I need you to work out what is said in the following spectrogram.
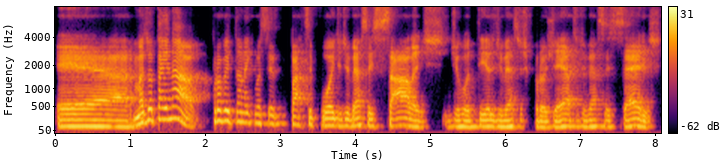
É, mas, ô Tainá, aproveitando aí que você participou de diversas salas de roteiro, diversos projetos, diversas séries,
